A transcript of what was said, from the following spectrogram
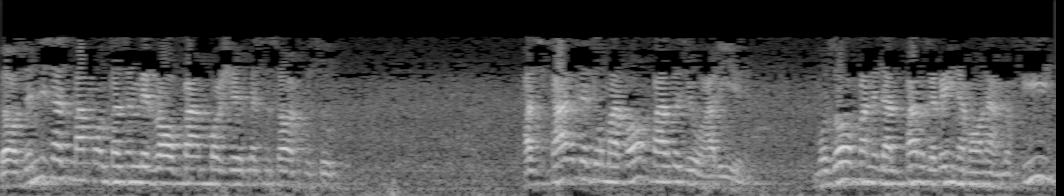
لازم نیست از من ملتزم به رافع باشه مثل صاحب فضول پس فرق دو مقام فرق جوهریه. مضافن در فرق بین ما نحن فی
